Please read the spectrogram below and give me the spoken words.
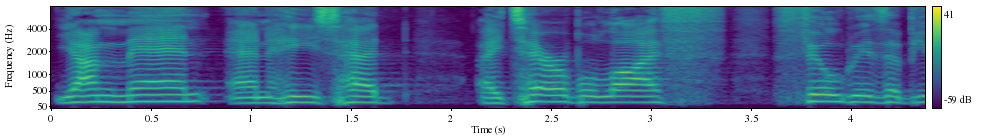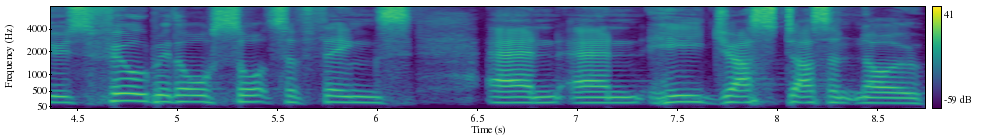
young man, and he's had a terrible life filled with abuse, filled with all sorts of things, and, and he just doesn't know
